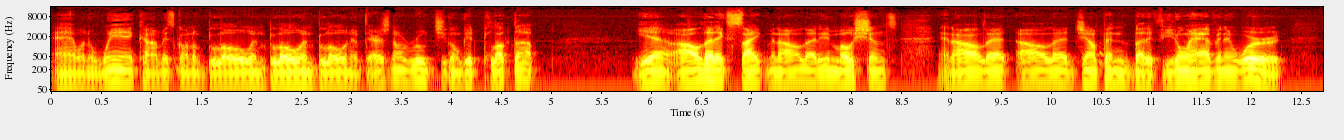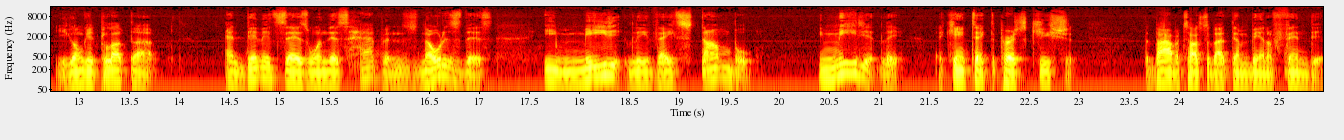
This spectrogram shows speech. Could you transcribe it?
and when the wind comes it's going to blow and blow and blow and if there's no root you're going to get plucked up yeah all that excitement all that emotions and all that all that jumping but if you don't have any word you're going to get plucked up and then it says when this happens notice this immediately they stumble immediately they can't take the persecution the Bible talks about them being offended.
